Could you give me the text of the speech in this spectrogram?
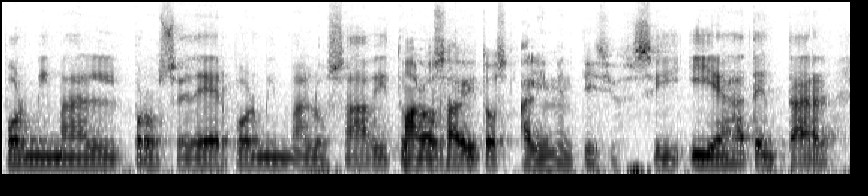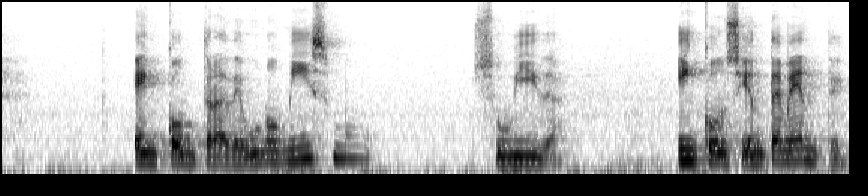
por mi mal proceder, por mis malos hábitos. Malos porque- hábitos alimenticios. Sí, y es atentar en contra de uno mismo su vida, inconscientemente,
